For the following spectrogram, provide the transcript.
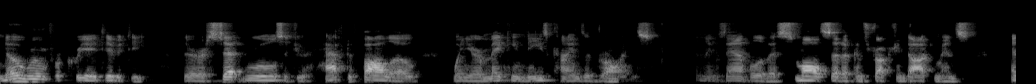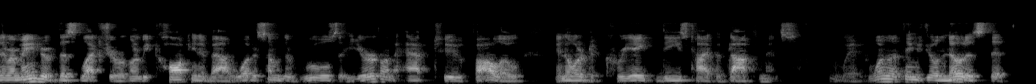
no room for creativity. There are set rules that you have to follow when you're making these kinds of drawings. An example of a small set of construction documents and the remainder of this lecture, we're going to be talking about what are some of the rules that you're going to have to follow in order to create these type of documents. With One of the things you'll notice that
